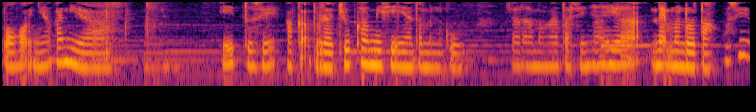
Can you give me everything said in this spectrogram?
pokoknya kan ya itu sih agak berat juga misinya temenku cara mengatasinya ya nek menurut aku sih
